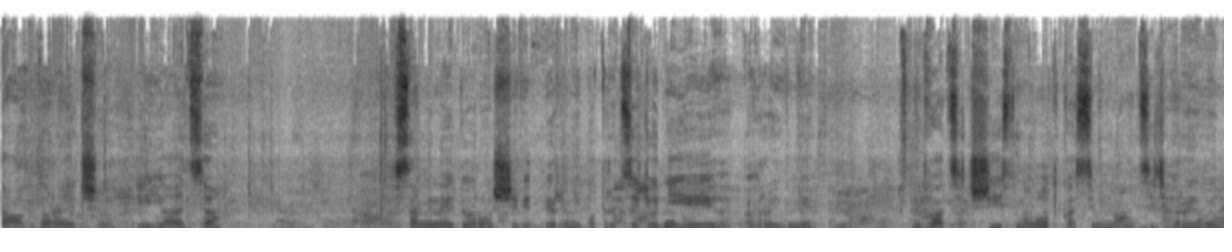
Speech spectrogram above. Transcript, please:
Так, до речі, і яйця самі найдорожчі, відбірні по 31 гривні. 26, молотка 17 гривень.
